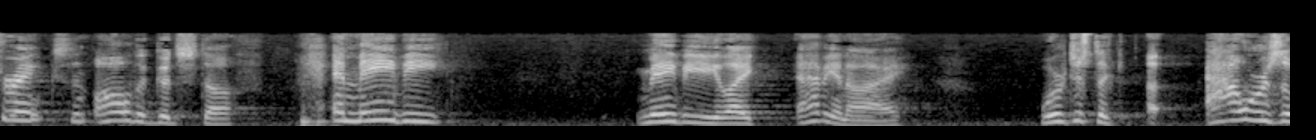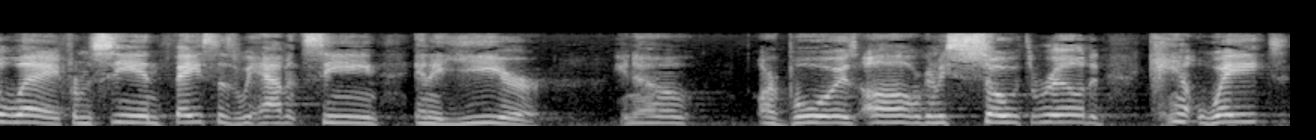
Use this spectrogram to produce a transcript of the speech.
drinks and all the good stuff. And maybe, maybe like Abby and I, we're just a, a, hours away from seeing faces we haven't seen in a year. You know, our boys, oh, we're going to be so thrilled and can't wait.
